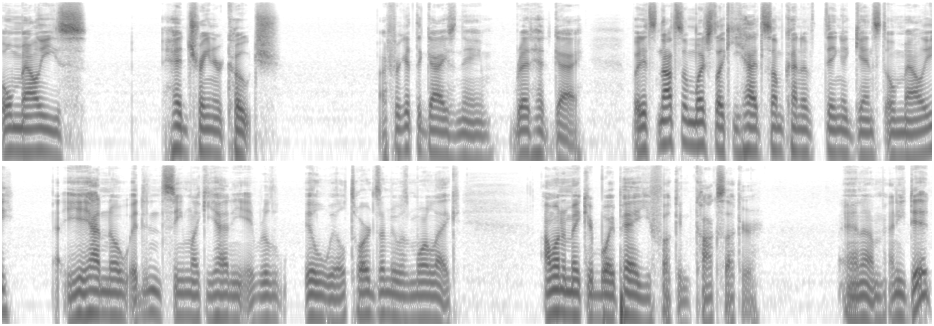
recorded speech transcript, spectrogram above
O'Malley's head trainer coach. I forget the guy's name, redhead guy. But it's not so much like he had some kind of thing against O'Malley. He had no it didn't seem like he had any real ill will towards him. It was more like I want to make your boy pay, you fucking cocksucker. And um and he did.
